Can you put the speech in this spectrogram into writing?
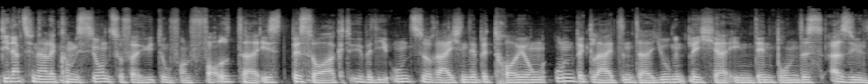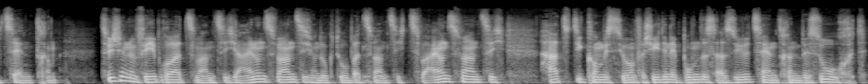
Die Nationale Kommission zur Verhütung von Folter ist besorgt über die unzureichende Betreuung unbegleitender Jugendlicher in den Bundesasylzentren. Zwischen dem Februar 2021 und Oktober 2022 hat die Kommission verschiedene Bundesasylzentren besucht.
